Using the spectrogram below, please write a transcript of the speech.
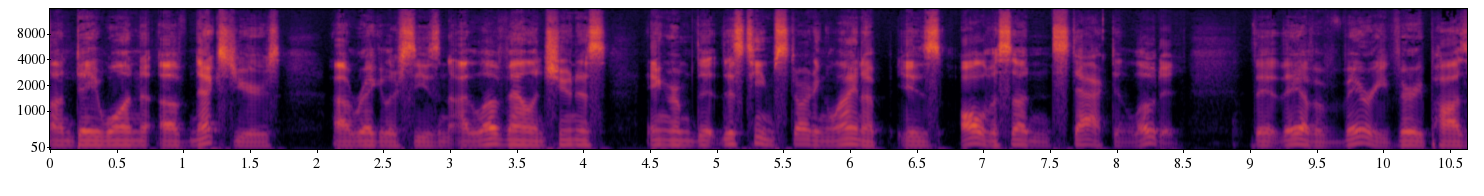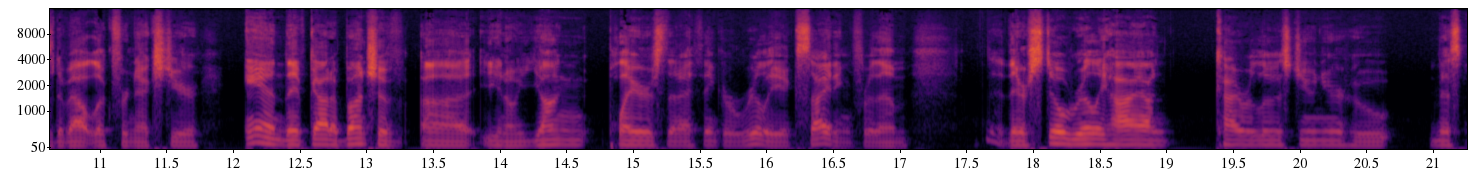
on day one of next year's uh, regular season. I love Valanciunas. Ingram, th- this team's starting lineup is all of a sudden stacked and loaded. They, they have a very, very positive outlook for next year, and they've got a bunch of uh, you know young players that I think are really exciting for them. They're still really high on Kira Lewis Jr., who missed,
